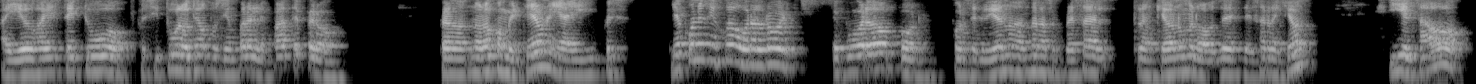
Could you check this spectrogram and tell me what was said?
Ahí Ohio State tuvo, pues sí tuvo la última posición para el empate, pero, pero no, lo convirtieron y ahí pues ya con ese juego Oral Roberts se fue guardado por, por servir, ¿no? dando la sorpresa del ranqueado número 2 de, de esa región. Y el sábado,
